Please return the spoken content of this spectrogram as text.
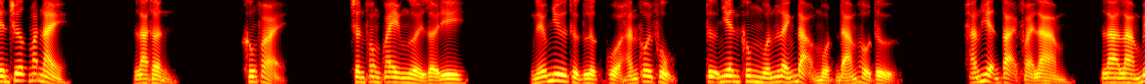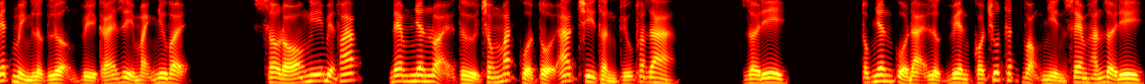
Tên trước mắt này, là thần. Không phải. Trần Phong quay người rời đi. Nếu như thực lực của hắn khôi phục, tự nhiên không muốn lãnh đạo một đám hầu tử. Hắn hiện tại phải làm, là làm biết mình lực lượng vì cái gì mạnh như vậy. Sau đó nghĩ biện pháp, đem nhân loại từ trong mắt của tội ác chi thần cứu thoát ra. Rời đi. Tộc nhân của đại lực viên có chút thất vọng nhìn xem hắn rời đi.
